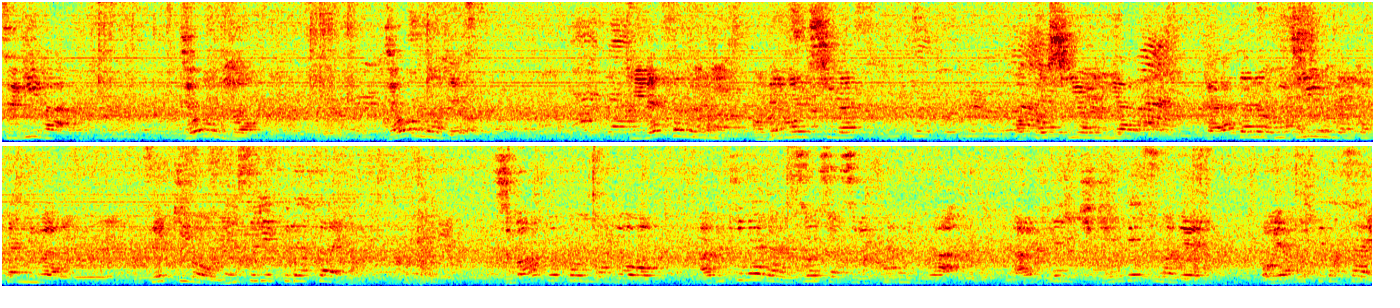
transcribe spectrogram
次はジョーノジョーノです皆様にお願いします。お年寄りや体の不自由な方には席をお譲りください。スマートフォンなどを歩きながら操作する行為は大変危険ですのでおやめください。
